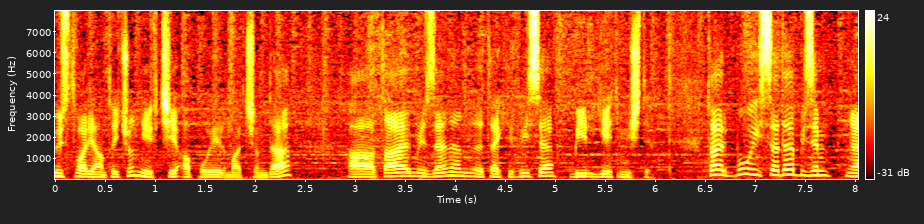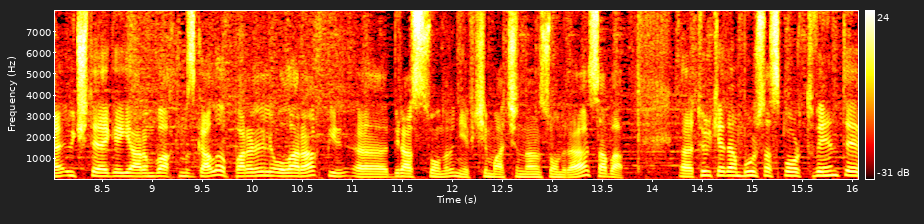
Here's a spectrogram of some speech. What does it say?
Üst variantı üçün Neftçi Apoel maçında. Tahir Mirzənin təklifi isə 1.70-dir. Tahir, bu hissədə bizim 3 dəqiqə yarım vaxtımız qalıb. Paralel olaraq bir biraz sonra Neftçi maçından sonra sabah Türkiyədən Bursa Spor Twente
